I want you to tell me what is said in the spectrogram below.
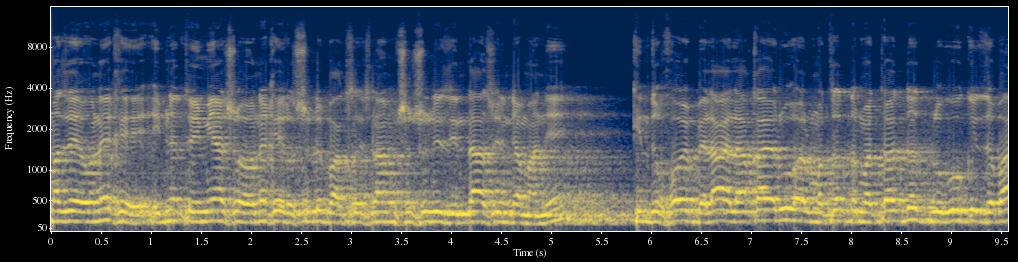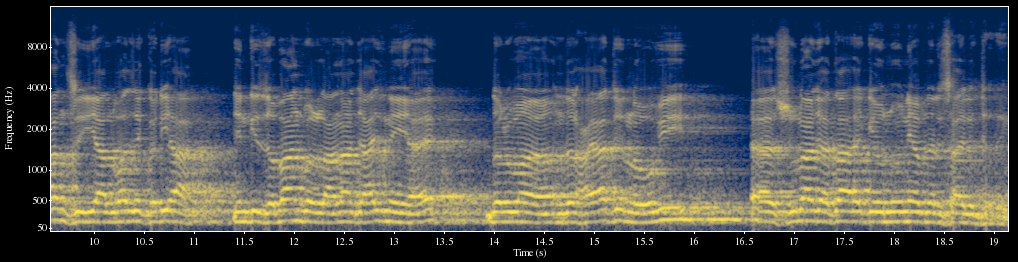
মাঝে অনেকে ইবনে তৈমিয়া সহ অনেকে রসুল পাক ইসলাম শ্বশুরি জিন্দা আসেন মানে کن تو خوف بلا علاقہ روح اور متعدد لوگوں کی زبان سے یہ الفاظ کریہ جن کی زبان پر لانا جائز نہیں ہے۔ در, در حیات نووی سنا جاتا ہے کہ انہوں نے اپنے رسائل جاری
